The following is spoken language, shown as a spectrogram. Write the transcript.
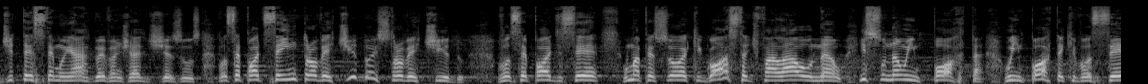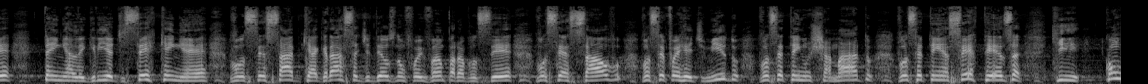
de testemunhar do Evangelho de Jesus. Você pode ser introvertido ou extrovertido, você pode ser uma pessoa que gosta de falar ou não, isso não importa. O importa é que você tem alegria de ser quem é, você sabe que a graça de Deus não foi vã para você, você é salvo, você foi redimido, você tem um chamado, você tem a certeza que com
